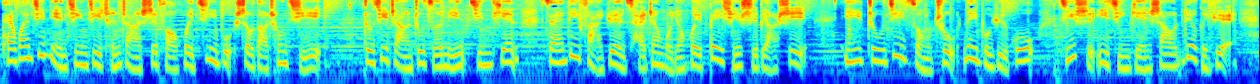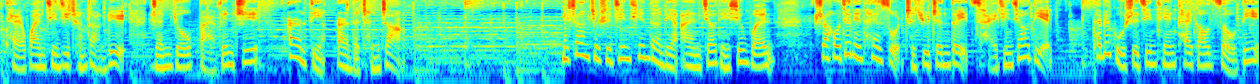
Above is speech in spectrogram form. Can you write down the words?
台湾今年经济成长是否会进一步受到冲击？主计长朱泽民今天在立法院财政委员会备询时表示，以主计总处内部预估，即使疫情延烧六个月，台湾经济成长率仍有百分之二点二的成长。以上就是今天的两岸焦点新闻。稍后焦点探索持续针对财经焦点。台北股市今天开高走低，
